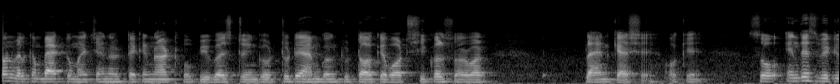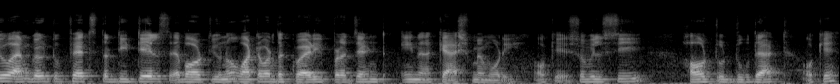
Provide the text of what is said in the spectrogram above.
everyone welcome back to my channel tech and art. Hope you guys doing good. Today i'm going to talk about sql server plan cache okay? So in this video i'm going to fetch the details about you know whatever the query present in a cache memory okay? So we'll see how to do that okay?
